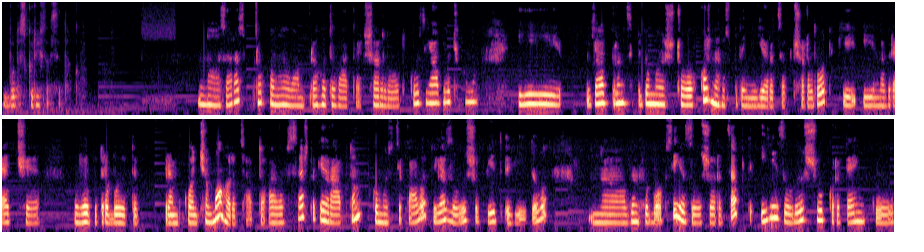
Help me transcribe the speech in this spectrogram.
буде скоріш за все так. Ну, а зараз пропоную вам приготувати шарлотку з яблучками і Я, в принципі, думаю, що в кожній господині є рецепт шарлотки, і навряд чи ви потребуєте прям конче мого рецепту, але все ж таки раптом комусь цікаво, то я залишу під відео. е, В інфобоксі я залишу рецепт і залишу коротеньку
